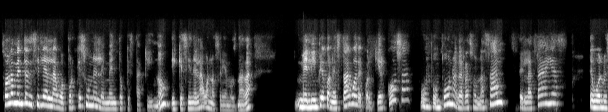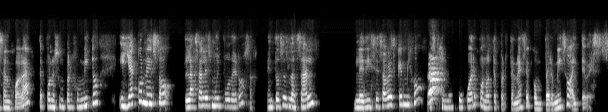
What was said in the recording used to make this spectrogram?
solamente decirle al agua, porque es un elemento que está aquí, ¿no? Y que sin el agua no seríamos nada. Me limpio con esta agua de cualquier cosa, pum, pum, pum, agarras una sal, te la tallas, te vuelves a enjuagar, te pones un perfumito y ya con eso la sal es muy poderosa. Entonces la sal le dice, ¿sabes qué, mijo? Tu cuerpo no te pertenece, con permiso, ahí te ves.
